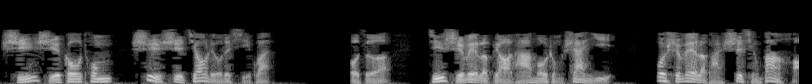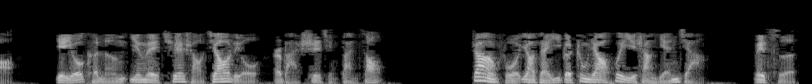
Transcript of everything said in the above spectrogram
实时沟通、事事交流的习惯。否则，即使为了表达某种善意。或是为了把事情办好，也有可能因为缺少交流而把事情办糟。丈夫要在一个重要会议上演讲，为此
